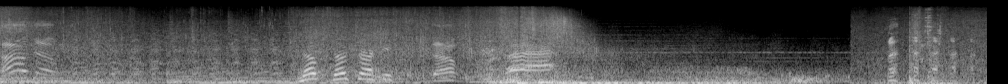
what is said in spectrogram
Oh no! Nope, no sharky. No.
